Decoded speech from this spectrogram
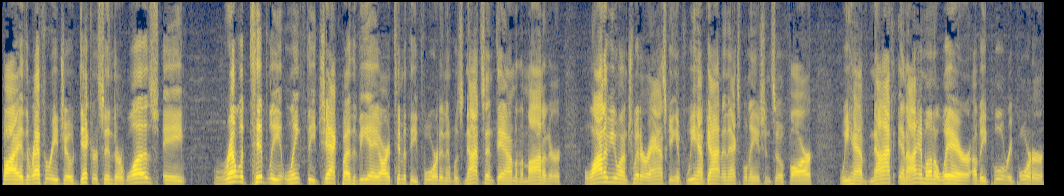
by the referee, Joe Dickerson. There was a relatively lengthy check by the VAR, Timothy Ford, and it was not sent down to the monitor. A lot of you on Twitter are asking if we have gotten an explanation so far. We have not, and I am unaware of a pool reporter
